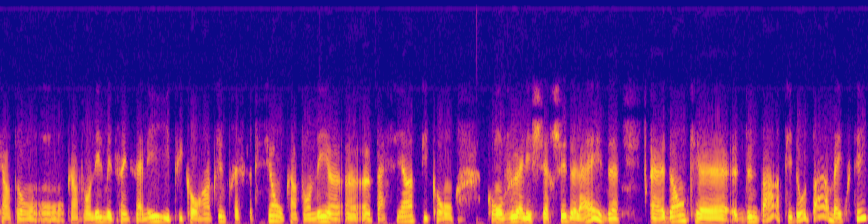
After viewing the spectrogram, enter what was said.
quand on, quand on est le médecin de famille et puis qu'on remplit une prescription ou quand on est un, patient puis qu'on qu'on veut aller chercher de l'aide. Euh, donc, euh, d'une part, puis d'autre part, ben écoutez,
